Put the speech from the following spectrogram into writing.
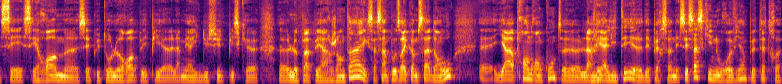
c'est Rome, c'est plutôt l'Europe et puis l'Amérique du Sud, puisque le pape est argentin, et que ça s'imposerait comme ça d'en haut, il y a à prendre en compte la réalité des personnes. Et c'est ça ce qui nous revient peut-être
